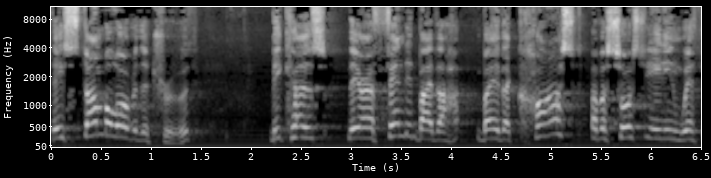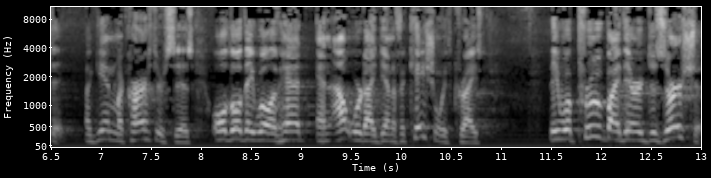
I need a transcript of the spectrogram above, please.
They stumble over the truth because they are offended by the, by the cost of associating with it. Again, MacArthur says, although they will have had an outward identification with Christ, they will prove by their desertion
